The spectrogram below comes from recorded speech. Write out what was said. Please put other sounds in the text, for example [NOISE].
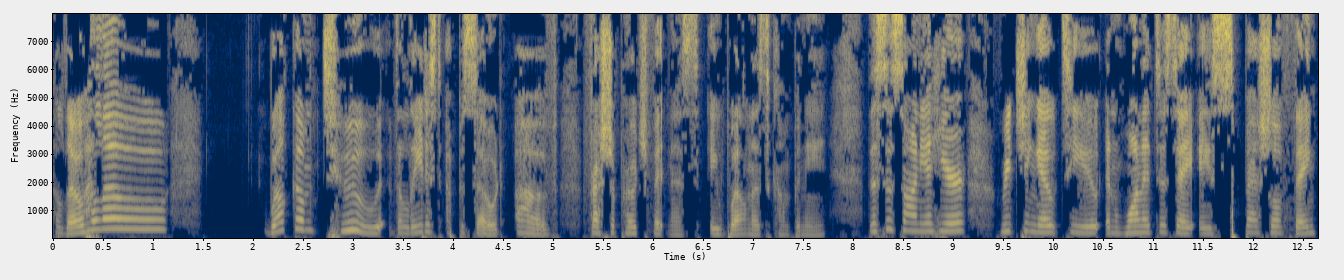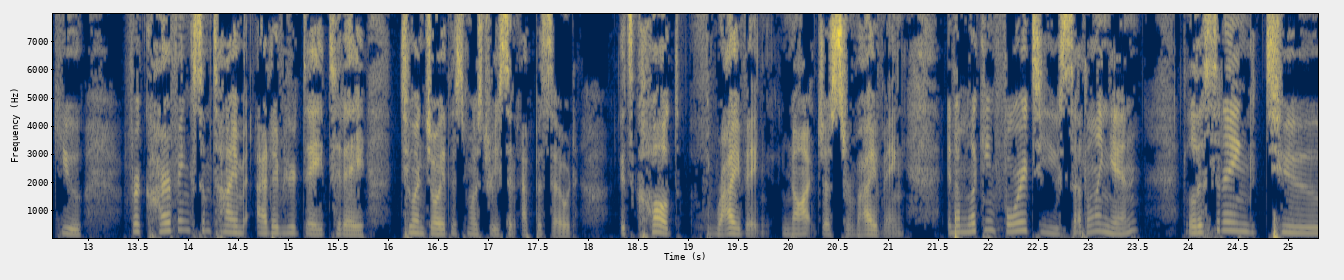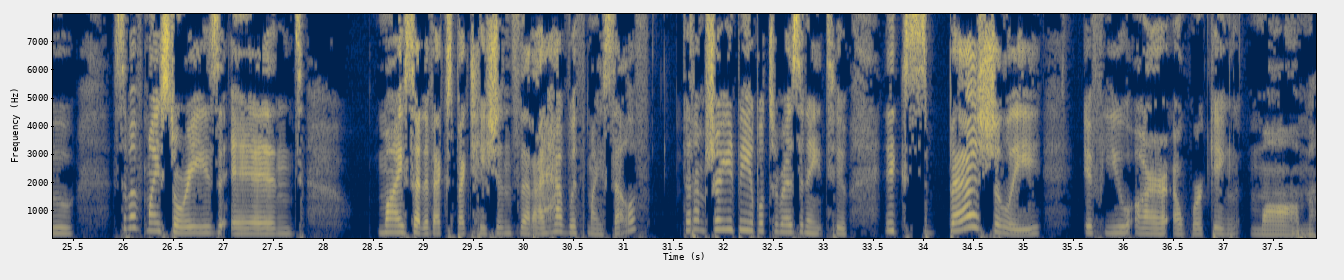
Hello, hello. Welcome to the latest episode of Fresh Approach Fitness, a wellness company. This is Sonya here, reaching out to you and wanted to say a special thank you for carving some time out of your day today to enjoy this most recent episode. It's called Thriving, not just surviving. And I'm looking forward to you settling in, listening to some of my stories and my set of expectations that I have with myself that I'm sure you'd be able to resonate to, especially if you are a working mom.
